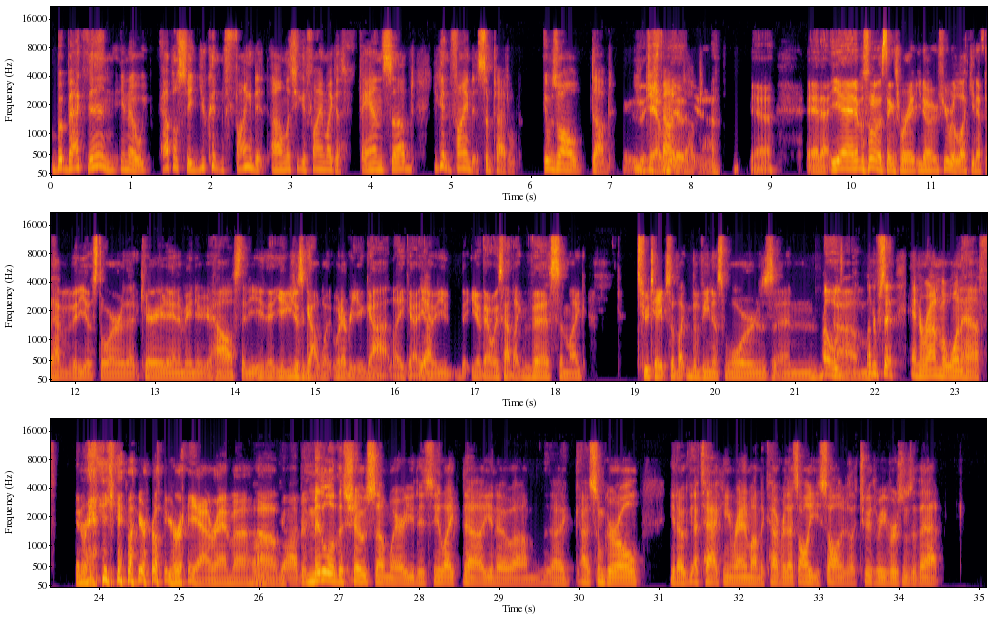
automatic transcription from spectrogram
but back then, you know, Appleseed, you couldn't find it unless you could find like a fan subbed. You couldn't find it subtitled. It was all dubbed. You just yeah, found it dubbed. Yeah. Yeah. And uh, yeah, and it was one of those things where you know if you were lucky enough to have a video store that carried anime near your house, then you, you just got what, whatever you got. Like uh, yeah. you know you you know they always had like this and like two tapes of like the Venus Wars and oh um, 100 percent and around the one half in yeah, like, like yeah, Ranma. Oh um, god, the middle of the show somewhere, you just see like the you know um uh, some girl you know, attacking Ranma on the cover. That's all you saw. There's like two or three versions of that.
